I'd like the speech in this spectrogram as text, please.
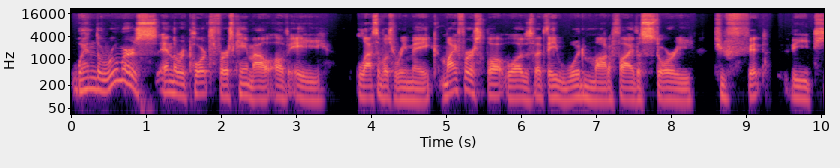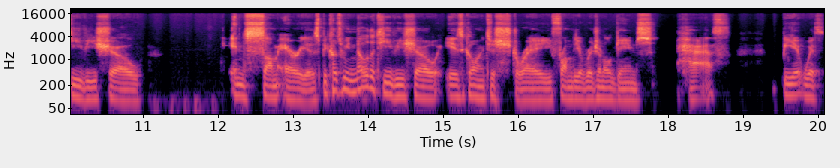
When the rumors and the reports first came out of a Last of Us remake, my first thought was that they would modify the story to fit the TV show in some areas because we know the TV show is going to stray from the original game's path, be it with,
